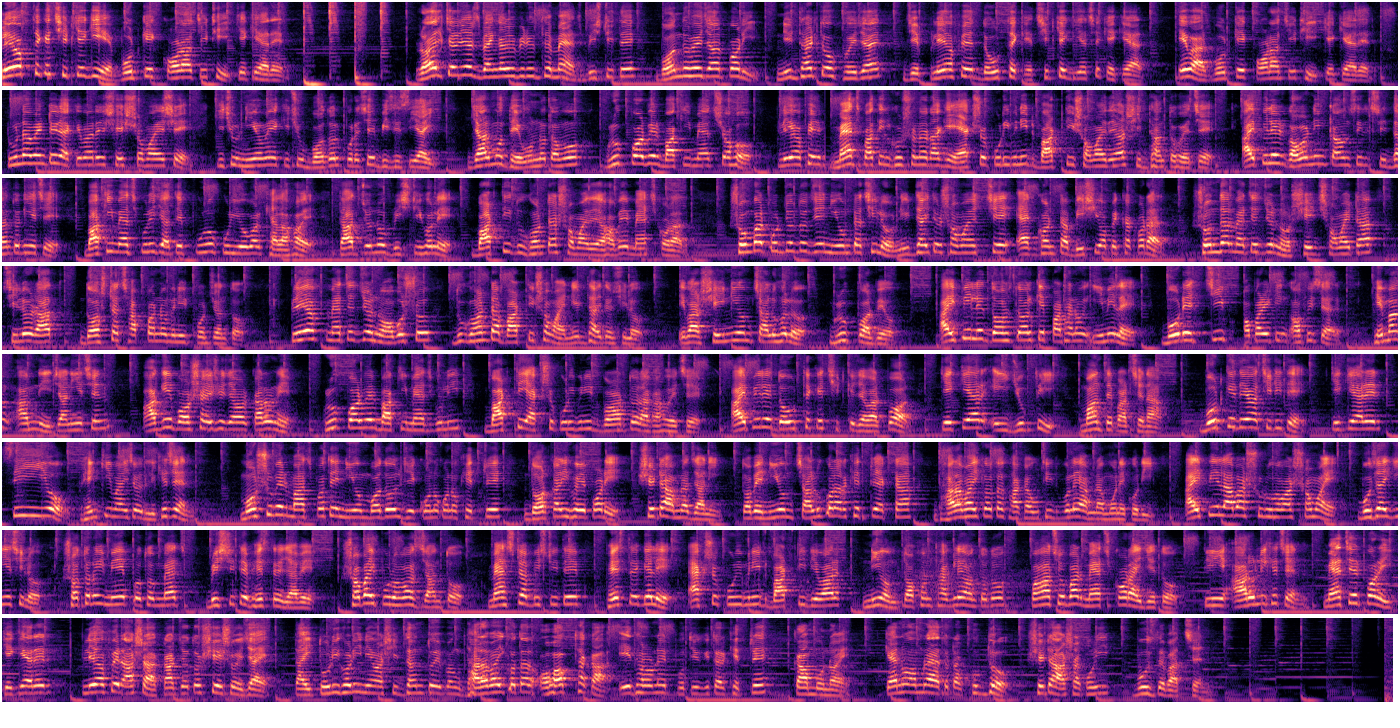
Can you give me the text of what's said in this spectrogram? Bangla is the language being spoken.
প্লে অফ থেকে ছিটকে গিয়ে বোর্ডকে কড়া চিঠি কেকেআরের। রয়্যাল চ্যালেঞ্জার্স ব্যাঙ্গালোর বিরুদ্ধে ম্যাচ বৃষ্টিতে বন্ধ হয়ে যাওয়ার পরই নির্ধারিত হয়ে যায় যে প্লে অফের দৌড় থেকে ছিটকে গিয়েছে কেকেআর। এবার বোর্ডকে কড়া চিঠি কেকেআরের টুর্নামেন্টের একেবারে শেষ সময় এসে কিছু নিয়মে কিছু বদল করেছে বিসিসিআই, যার মধ্যে অন্যতম গ্রুপ পর্বের বাকি ম্যাচ সহ প্লে অফের ম্যাচ বাতিল ঘোষণার আগে একশো কুড়ি মিনিট বাড়তি সময় দেওয়ার সিদ্ধান্ত হয়েছে। আইপিএলের গভর্নিং কাউন্সিল সিদ্ধান্ত নিয়েছে, বাকি ম্যাচগুলি যাতে পুরো কুড়ি ওভার খেলা হয়, তার জন্য বৃষ্টি হলে বাড়তি দু ঘণ্টা সময় দেওয়া হবে ম্যাচ করার। সোমবার পর্যন্ত যে নিয়মটা ছিল, নির্ধারিত সময়ের চেয়ে এক ঘণ্টা বেশি অপেক্ষা করার। সন্ধ্যার ম্যাচের জন্য সেই সময়টা ছিল রাত দশটা ছাপ্পান্ন মিনিট পর্যন্ত। প্লে অফ ম্যাচের জন্য অবশ্য দু ঘণ্টা বাড়তি সময় নির্ধারিত ছিল। এবার সেই নিয়ম চালু হলো গ্রুপ পর্বেও। আইপিএলের দশ দলকে পাঠানো ইমেলে বোর্ডের চিফ অপারেটিং অফিসার হেমাং আমনি জানিয়েছেন, আগে বর্ষা এসে যাওয়ার কারণে গ্রুপ পর্বের বাকি ম্যাচগুলি বাড়তি একশো কুড়ি মিনিট বরাদ্দ রাখা হয়েছে। আইপিএলের দৌড় থেকে ছিটকে যাওয়ার পর কেকেআর এই যুক্তি মানতে পারছে না। বোর্ডকে দেওয়া চিঠিতে কেকেআরের সিইও ভেঙ্কি মাইসো লিখেছেন, মরশুমের মাঝপথে নিয়ম বদল যে কোনো কোনো ক্ষেত্রে দরকারি হয়ে পড়ে সেটা আমরা জানি, তবে নিয়ম চালু করার ক্ষেত্রে একটা ধারাবাহিকতা থাকা উচিত বলে আমরা মনে করি। আইপিএল আবার শুরু হওয়ার সময় বোঝাই গিয়েছিল, সতেরোই মে প্রথম ম্যাচ বৃষ্টিতে ভেস্তে যাবে। সবাই পূর্বাভাস জানত, ম্যাচটা বৃষ্টিতে ভেস্তে গেলে একশো কুড়ি মিনিট বাড়তি দেওয়ার নিয়ম তখন থাকলে অন্তত পাঁচ ওভার ম্যাচ করাই যেত। তিনি আরও লিখেছেন, ম্যাচের পরেই কেকেআরের প্লে অফের আশা কার্যত শেষ হয়ে যায়, তাই তড়িঘড়ি নেওয়া সিদ্ধান্ত এবং ধারাবাহিকতার অভাব থাকা এ ধরনের প্রতিযোগিতার ক্ষেত্রে কাম্য নয়। কেন আমরা এতটা ক্ষুব্ধ, সেটা আশা করি বুঝতে পারছেন।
